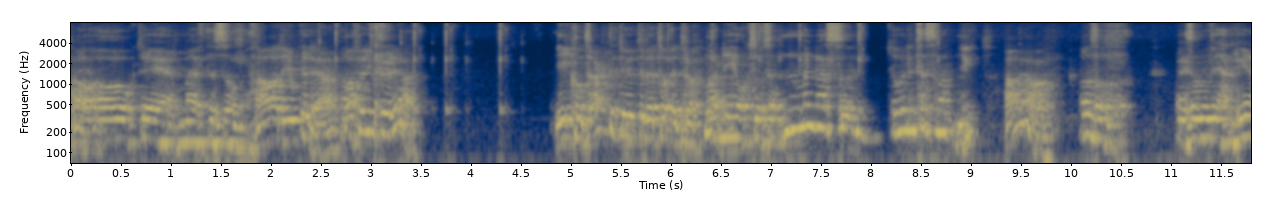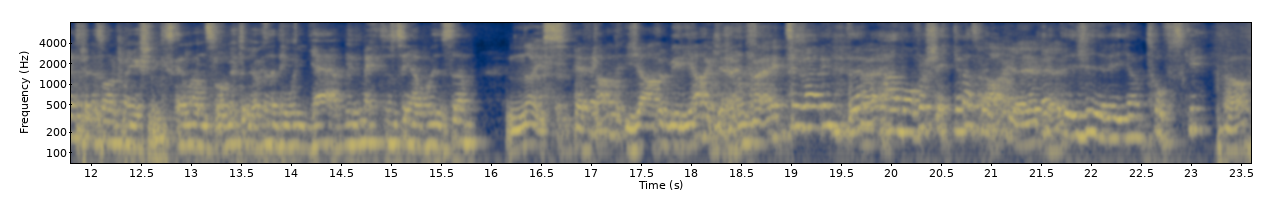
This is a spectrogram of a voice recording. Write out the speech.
Ja. Jag åkte hem efter säsongen. Ja, det gjorde det. Varför gjorde du det? Gick kontraktet ut eller t- Ja, tröttnade? det är också så här, men alltså, jag ville testa något nytt. Ja, ja. Och så, och liksom, vi hade ju en spelare som varit med i tjeckiska landslaget och jag säga att det var jävligt mäktigt att se honom på isen. Nice. Hette han Jaromir Jagr? Nej. Tyvärr inte. men Han var från Tjeckien alltså. Ja, okej. Hette Jiri Jantowski. Ja.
